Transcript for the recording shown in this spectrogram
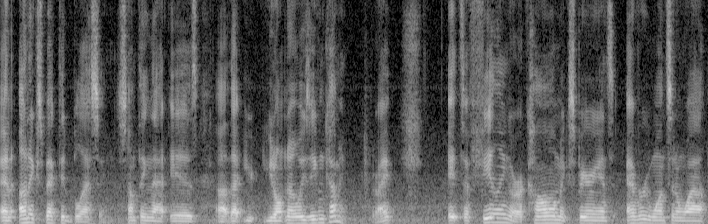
An unexpected blessing, something that is uh, that you, you don't know is even coming, right? It's a feeling or a calm experience every once in a while,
